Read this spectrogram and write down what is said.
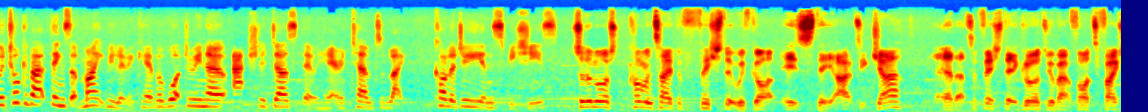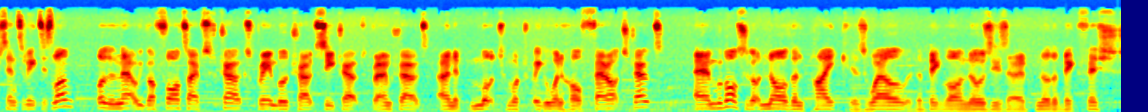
we're talking about things that might be living here, but what do we know actually does live here in terms of like ecology and species? So the most common type of fish that we've got is the Arctic char. Uh, that's a fish that grows to about 45 centimetres long. Other than that, we've got four types of trouts, rainbow trout, sea trout, brown trout, and a much, much bigger one called ferox trout. And we've also got northern pike as well, with the big long noses, are another big fish.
